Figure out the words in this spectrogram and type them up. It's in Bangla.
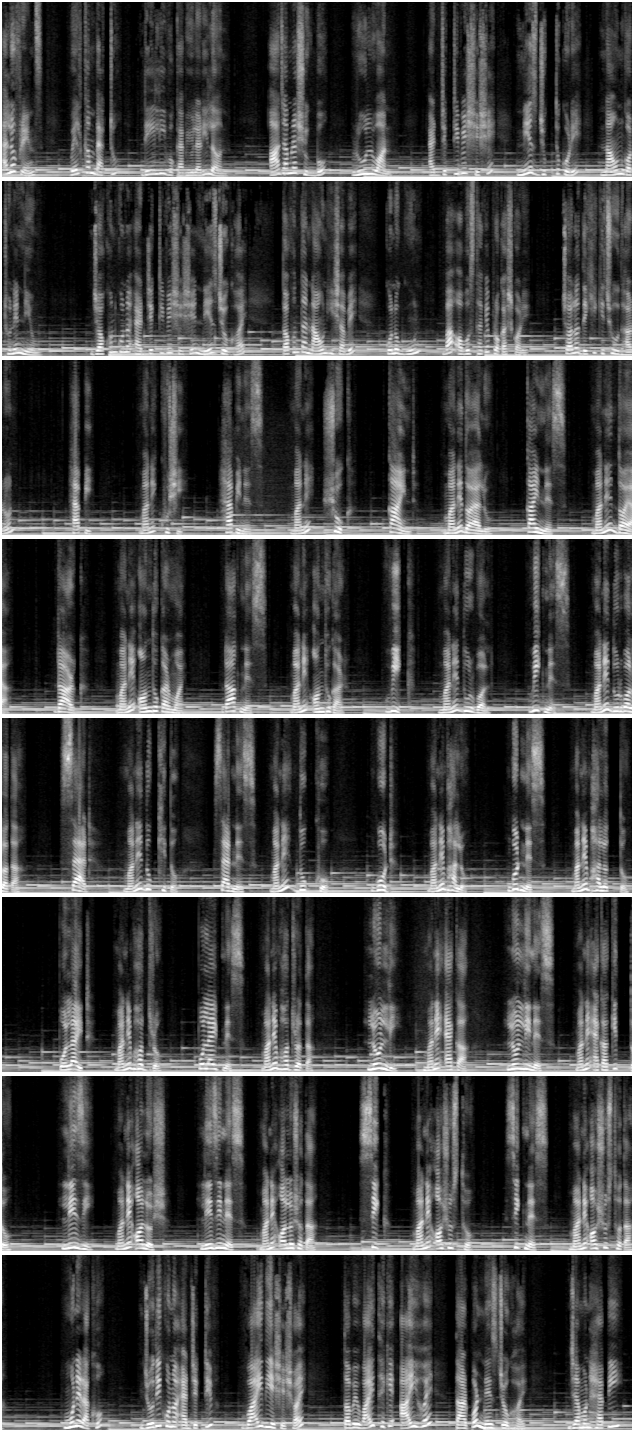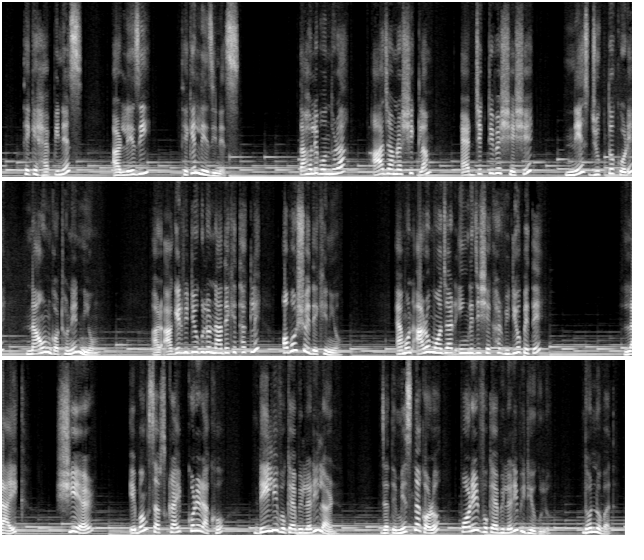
Hello friends welcome back to daily vocabulary learn আজ আমরা শিখব রুল ওয়ান অ্যাডজেক্টিভের শেষে নেস যুক্ত করে নাউন গঠনের নিয়ম। যখন কোনো অ্যাডজেক্টিভের শেষে নেস যোগ হয়, তখন তা নাউন হিসাবে কোনো গুণ বা অবস্থাকে প্রকাশ করে। চলো দেখি কিছু উদাহরণ। হ্যাপি মানে খুশি। হ্যাপিনেস মানে সুখ। কাইন্ড মানে দয়ালু। কাইন্ডনেস মানে দয়া। ডার্ক মানে অন্ধকারময়। ডার্কনেস মানে অন্ধকার। উইক মানে দুর্বল। উইকনেস মানে দুর্বলতা। স্যাড মানে দুঃখিত। স্যাডনেস মানে দুঃখ। গুড মানে ভালো। গুডনেস মানে ভালত্ব। পোলাইট মানে ভদ্র। পোলাইটনেস মানে ভদ্রতা। লোনলি মানে একা। লোনলিনেস মানে একাকিত্ব। লেজি মানে অলস। লেজিনেস মানে অলসতা। সিক মানে অসুস্থ। সিকনেস মানে অসুস্থতা। মনে রাখো, যদি কোনো অ্যাডজেক্টিভ ওয়াই দিয়ে শেষ হয়, তবে ওয়াই থেকে আই হয়ে তারপর নেস যোগ হয়। যেমন হ্যাপি থেকে হ্যাপিনেস আর লেজি থেকে লেজিনেস তাহলে বন্ধুরা, আজ আমরা শিখলাম অ্যাডজেক্টিভের শেষে নেস যুক্ত করে নাউন গঠনের নিয়ম। আর আগের ভিডিওগুলো না দেখে থাকলে অবশ্যই দেখে নিও। এমন আরও মজার ইংরেজি শেখার ভিডিও পেতে লাইক, শেয়ার এবং সাবস্ক্রাইব করে রাখো ডেইলি ভোক্যাবুলারি লার্ন, যাতে মিস না করো পরের ভোক্যাবুলারি ভিডিওগুলো। ধন্যবাদ।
